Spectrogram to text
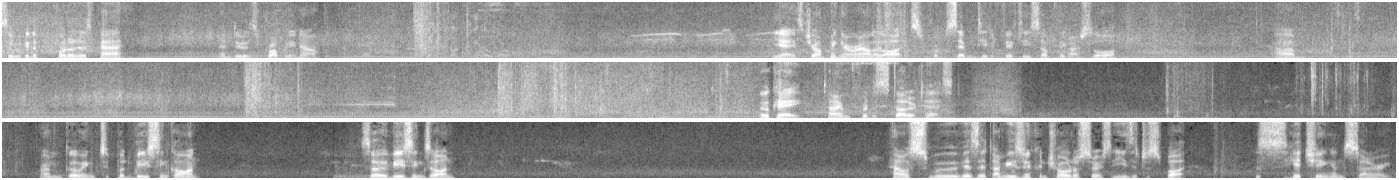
So we're going to follow this path and do this properly now. Yeah, it's jumping around a lot. From 70 to 50 something I saw. Um, okay, time for the stutter test. I'm going to put VSync on. So VSync's on. How smooth is it? I'm using a controller so it's easy to spot this hitching and stuttering.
